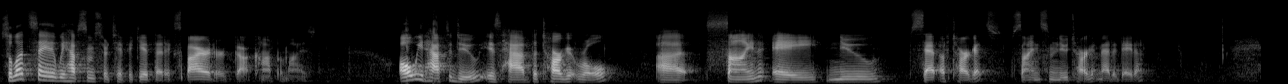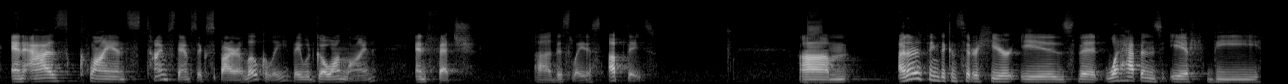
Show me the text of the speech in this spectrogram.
So let's say we have some certificate that expired or got compromised. All we'd have to do is have the target role uh, sign a new set of targets, sign some new target metadata. And as clients' timestamps expire locally, they would go online and fetch uh, this latest update. Um, another thing to consider here is that what happens if the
